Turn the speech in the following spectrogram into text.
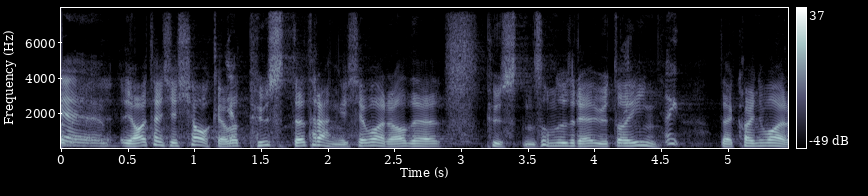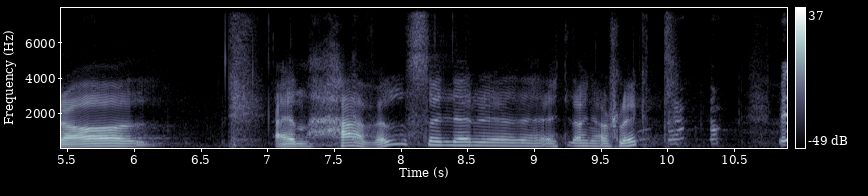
det- ja, jeg tenker kjake er et pust. Det trenger ikke være det pusten som du drar ut og inn. Det kan være en hevels eller eh, et eller annet slikt. Det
